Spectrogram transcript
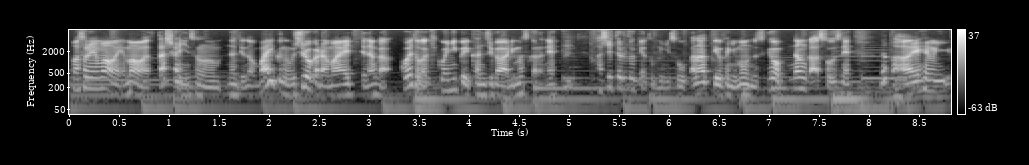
まあそれはまあ、まあ確かにその、なんていうの、バイクの後ろから前ってなんか声とか聞こえにくい感じがありますからね、うん、走ってる時は特にそうかなっていうふうに思うんですけど、なんかそうですね、なんかあれ辺、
